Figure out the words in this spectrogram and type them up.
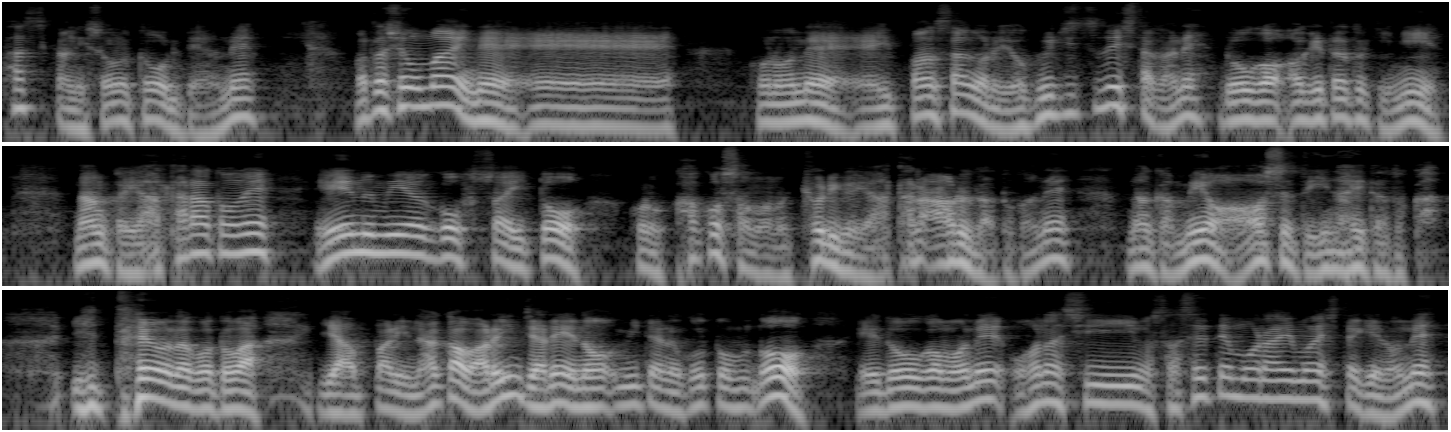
確かにその通りだよね。私も前ね、えー、このね、一般参賀の翌日でしたかね、動画を上げた時に、なんかやたらとね、エーヌミヤご夫妻とこの佳子様の距離がやたらあるだとかね、なんか目を合わせていないだとか、言ったようなことは、やっぱり仲悪いんじゃねえのみたいなことの動画もね、お話をさせてもらいましたけどね、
